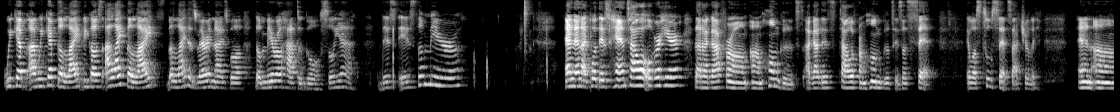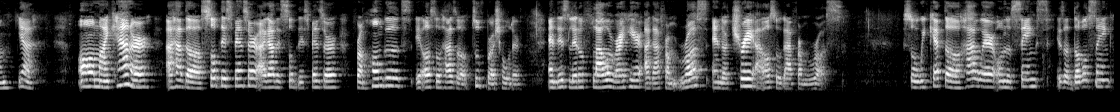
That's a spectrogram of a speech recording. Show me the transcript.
we kept we kept the light because I like the light the light is very nice but the mirror had to go so yeah this is the mirror and then I put this hand towel over here that I got from um, Home Goods. I got this towel from Home Goods. It's a set. It was two sets actually. And um, yeah, on my counter, I have the soap dispenser. I got this soap dispenser from Home Goods. It also has a toothbrush holder. And this little flower right here, I got from Ross. And the tray, I also got from Ross. So we kept the hardware on the sinks. It's a double sink.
